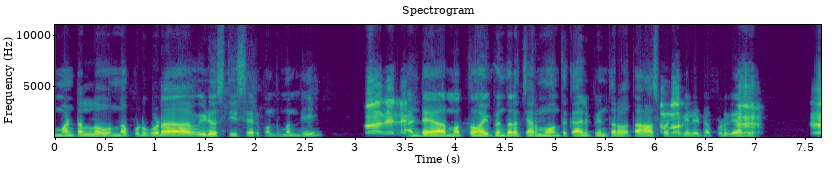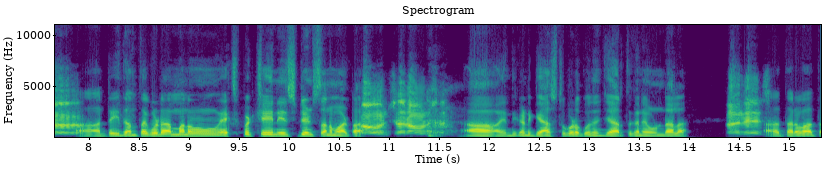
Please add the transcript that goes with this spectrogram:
మంటల్లో ఉన్నప్పుడు కూడా వీడియోస్ తీశారు కొంతమంది. అంటే ఆ మొత్తం అయిపోయిన తర్వాత చర్మం అంతా కాలిపోయిన తర్వాత హాస్పిటల్కి వెళ్ళేటప్పుడు కానీ అంటే ఇదంతా కూడా మనం ఎక్స్పెక్ట్ చేయని ఇన్సిడెంట్స్ అన్నమాట. అవును సార్ అవును సార్. ఆ ఎందుకంటే గ్యాస్తో కూడా కొంచెం జాగ్రత్తగానే ఉండాలా. ఆ తర్వాత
